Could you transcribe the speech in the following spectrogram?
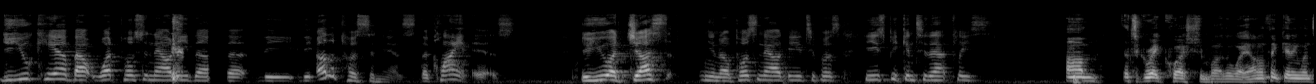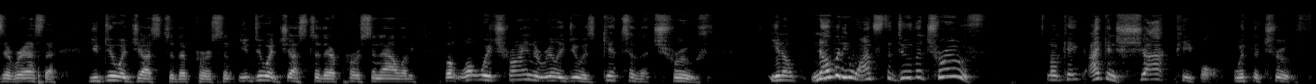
do you care about what personality the the the, the other person is, the client is? Do you adjust, you know, personality to person? Can you speak into that, please? Um, that's a great question, by the way. I don't think anyone's ever asked that. You do adjust to the person. You do adjust to their personality. But what we're trying to really do is get to the truth you know, nobody wants to do the truth. Okay, I can shock people with the truth.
